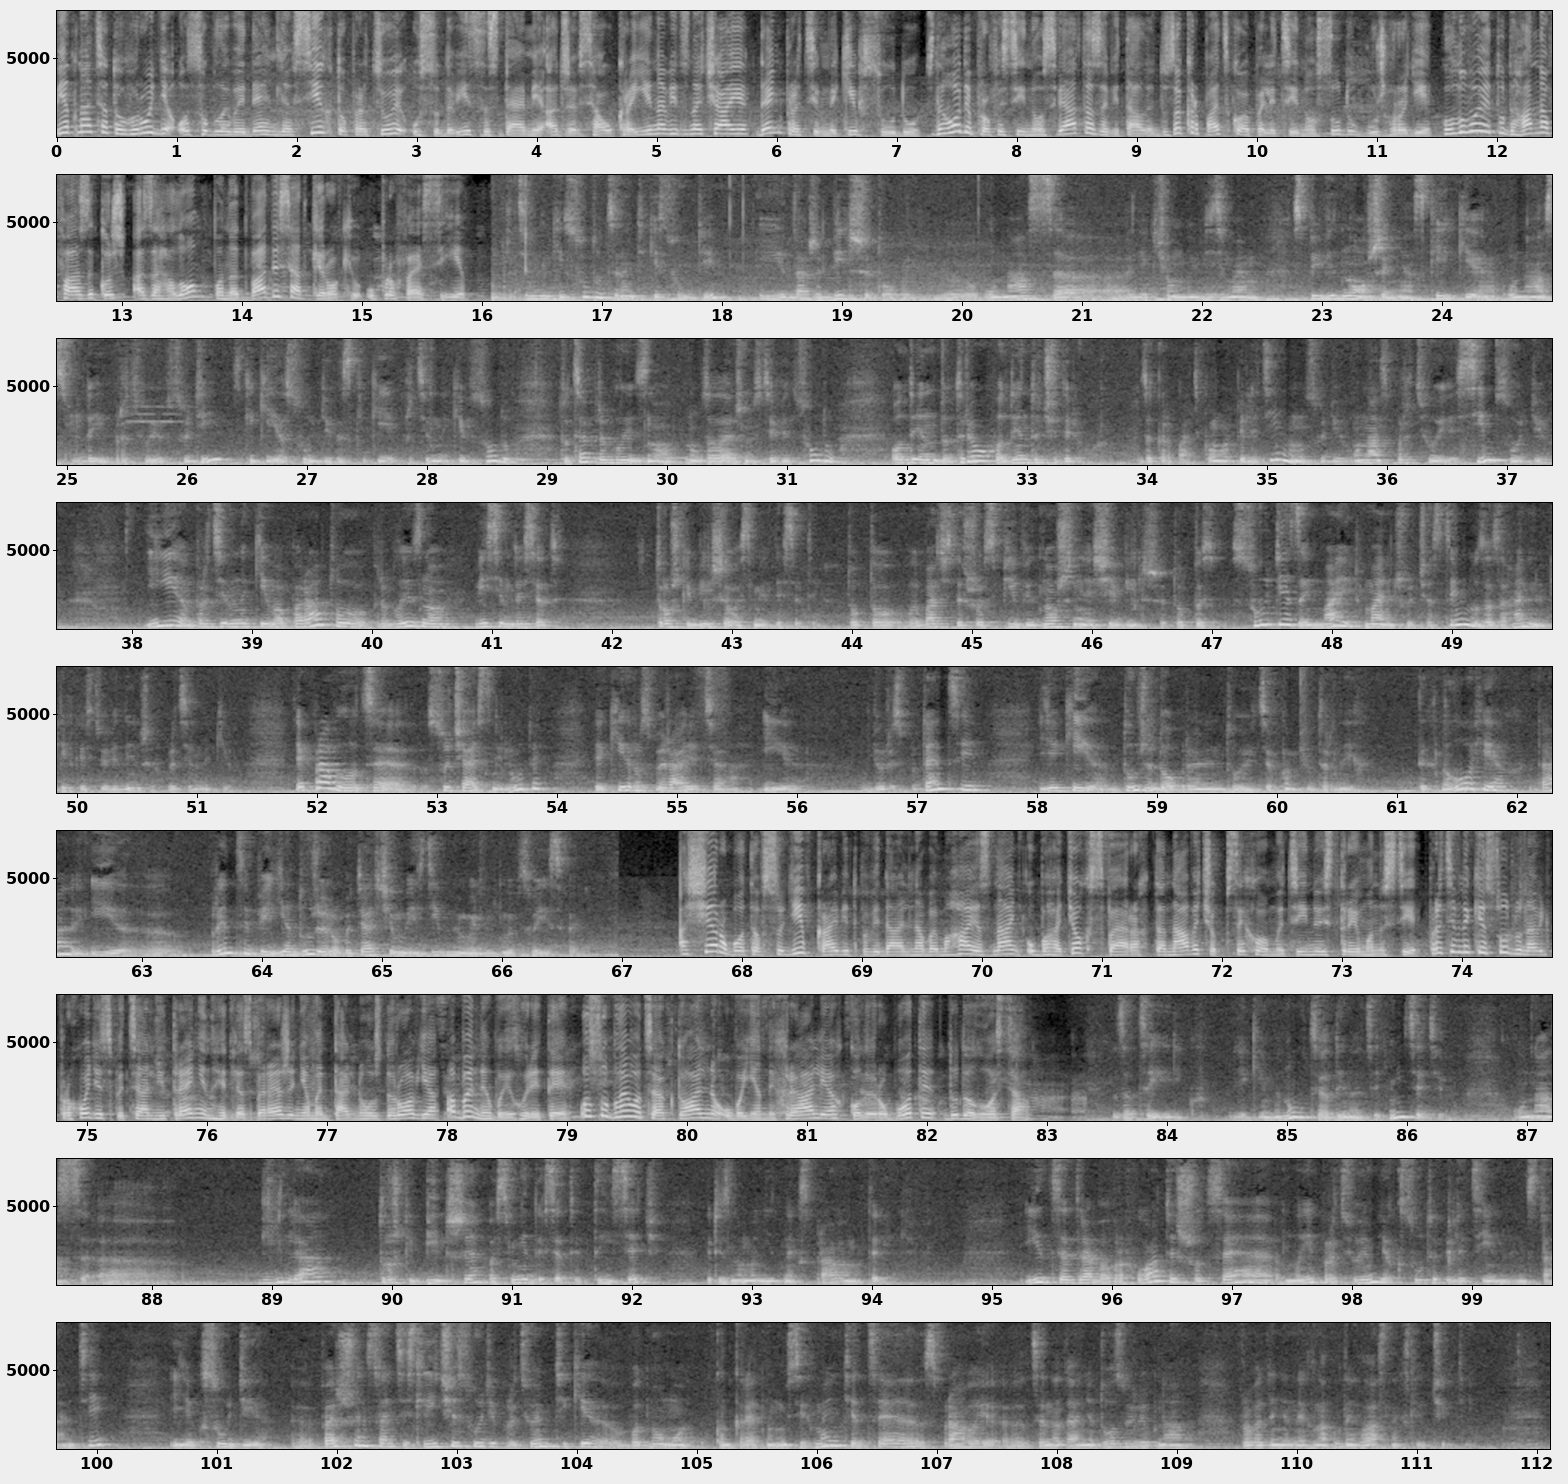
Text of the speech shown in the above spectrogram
15 грудня особливий день для всіх, хто працює у судовій системі, адже вся Україна відзначає День працівників суду. З нагоди професійного свята завітали до Закарпатського апеляційного суду в Ужгороді. Головує тут Ганна Фазикош, а загалом понад два десятки років у професії. Працівники суду це не тільки судді, і навіть більше того, е, у нас, е, е, якщо ми візьмемо співвідношення, скільки у нас людей працює в суді, скільки є суддів і скільки є працівників суду, то це приблизно, ну в залежності від суду, один до трьох, один до чотирьох. В Закарпатському апеляційному суді у нас працює сім суддів, і працівників апарату приблизно 80 трошки більше 80. Тобто ви бачите, що співвідношення ще більше. Тобто судді займають меншу частину за загальною кількістю від інших працівників. Як правило, це сучасні люди, які розбираються і в юриспруденції, які дуже добре орієнтуються в комп'ютерних технологіях, да, і, е, в принципі, є дуже роботячими і здібними людьми в своїй сфері. А ще робота в суді вкрай відповідальна, вимагає знань у багатьох сферах та навичок психоемоційної стриманості. Працівники суду навіть проходять спеціальні тренінги для збереження ментального здоров'я, аби не вигоріти. Особливо це актуально у воєнних реаліях, коли роботи додалося. За цей рік, який минув, це 11 місяців, у нас е, біля трошки більше 80 тисяч різноманітних справ і матеріалів. І це треба врахувати, що це ми працюємо як суд апеляційної інстанції, і як судді е, першої інстанції, слідчі судді працюємо тільки в одному конкретному сегменті. Це справи, е, це надання дозволів на проведення негласних слідчих дій.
